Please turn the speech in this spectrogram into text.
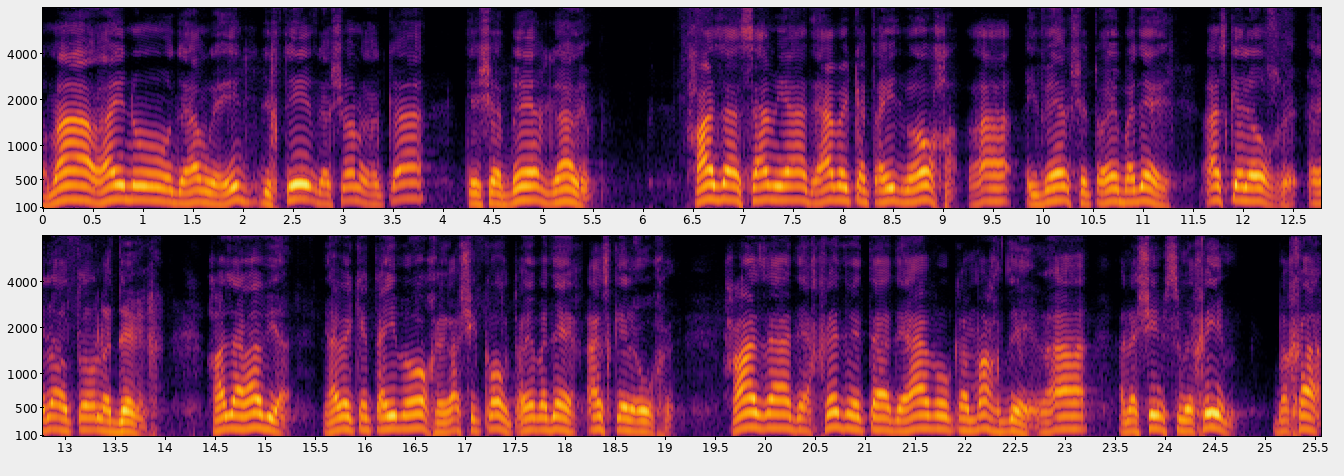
אמר, היינו דאמרי, דכתיב לשון רכה תשבר גרם. חזה סמיה דאבי קטעית באורחה, ראה עיוור שטועה בדרך, אז כאורחה, העלה אותו לדרך. חזה רביה, דאבי קטעית באורחה, ראה שיכור, טועה בדרך, אז כאורחה. חזה דחדוותא דאבו כמחדה, ראה אנשים שמחים, בכה.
